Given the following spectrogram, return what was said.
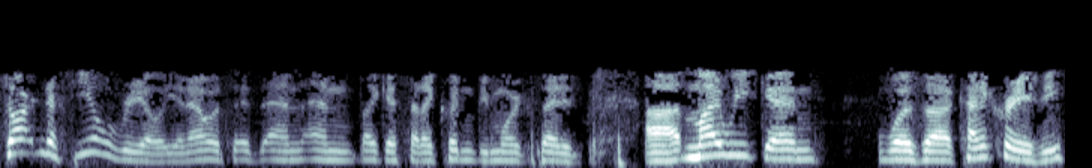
starting to feel real. You know, it's, it's and and like I said, I couldn't be more excited. Uh My weekend was uh kind of crazy.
